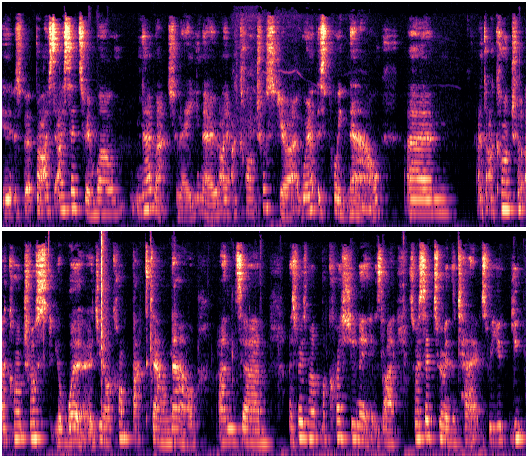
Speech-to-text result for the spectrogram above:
was, but, but I, I, said to him well no actually you know I, I can't trust you. We're at this point now um, I, I can't tr- I can't trust your word you know I can't back down now. And um, I suppose my, my question is like so I said to him in the text well you you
